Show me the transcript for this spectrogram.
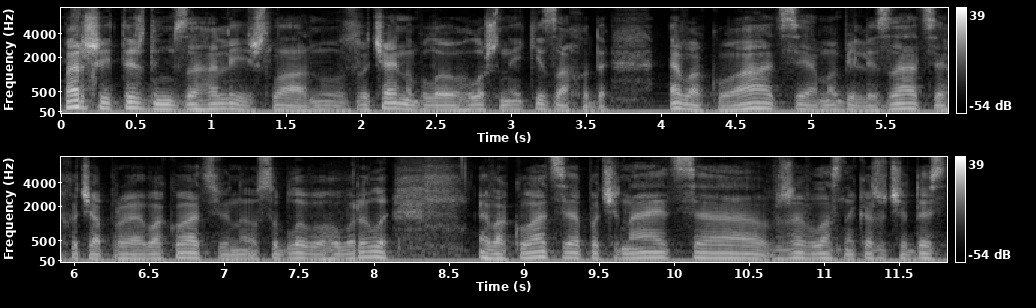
Перший тиждень взагалі йшла. Ну, звичайно, були оголошені які заходи: евакуація, мобілізація. Хоча про евакуацію не особливо говорили. Евакуація починається вже, власне кажучи, десь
